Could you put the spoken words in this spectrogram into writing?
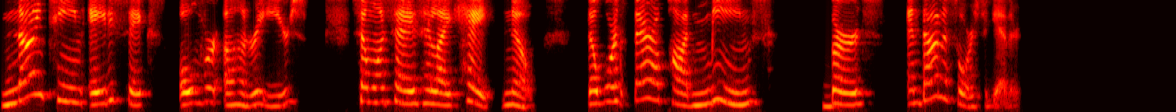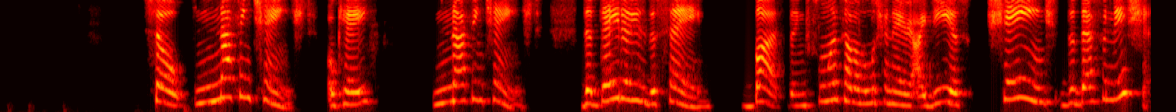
1986, over 100 years, someone says, like, hey, no, the word theropod means birds and dinosaurs together. So nothing changed, okay? Nothing changed. The data is the same, but the influence of evolutionary ideas change the definition.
